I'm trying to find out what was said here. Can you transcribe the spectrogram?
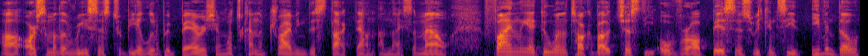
uh, are some of the reasons to be a little bit bearish and what's kind of driving this stock down a nice amount. Finally, I do want to talk about just the overall business. We can see even though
